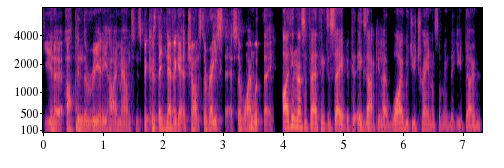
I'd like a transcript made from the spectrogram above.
you know, up in the really high mountains because they never get a chance to race there. So why Mm. would they? I think that's a fair thing to say because exactly like why would you train on something that you don't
